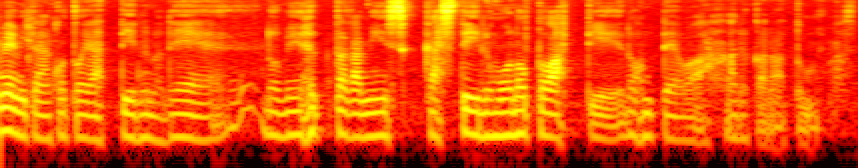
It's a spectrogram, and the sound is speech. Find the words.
目みたいなことをやっているのでロビン・フッタが民主化しているものとはっていう論点はあるかなと思います。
